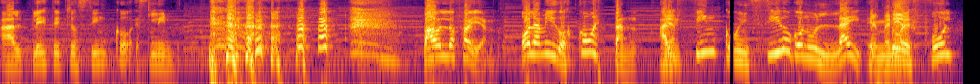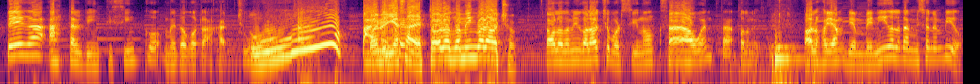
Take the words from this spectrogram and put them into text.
al PlayStation 5 Slim. Pablo Fabián. Hola amigos, ¿cómo están? Al Bien. fin coincido con un live. Bienvenido. Estuve full pega hasta el 25, me tocó trabajar. Chuta. Uh, bueno, ya sabes, todos los domingos a las 8. Todos los domingos a las 8, por si no se ha dado cuenta. Pablo Fabián, bienvenido a la transmisión en vivo.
